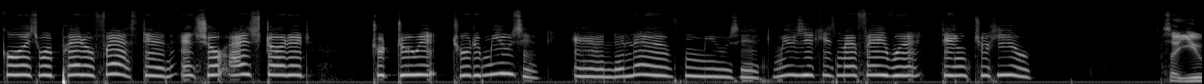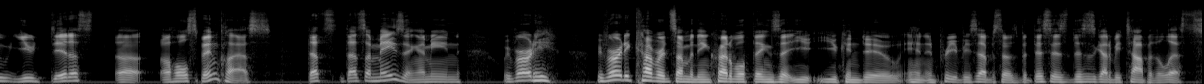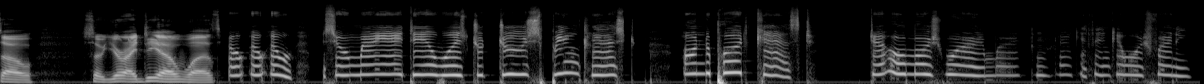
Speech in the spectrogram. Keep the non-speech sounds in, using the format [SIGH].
girls were better fast, and, and so I started to do it to the music. And I love music. Music is my favorite thing to hear. So you you did a uh, a whole spin class. That's that's amazing. I mean, we've already we've already covered some of the incredible things that you, you can do in, in previous episodes, but this is this has got to be top of the list. So so your idea was Oh, oh, oh. So my idea was to do spin class on the podcast. That almost rhymed. but I think it was funny.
